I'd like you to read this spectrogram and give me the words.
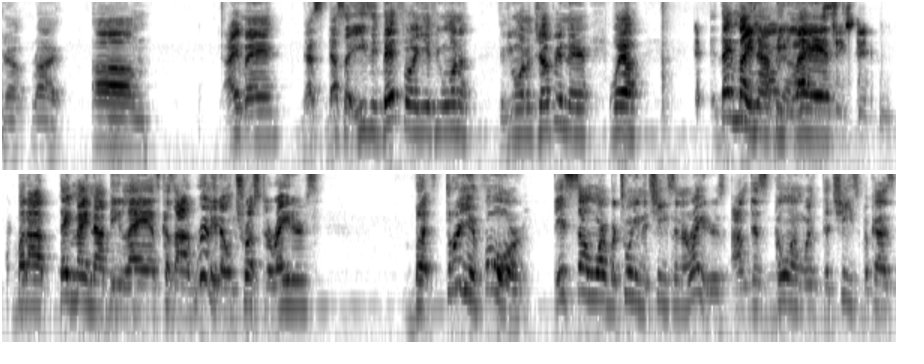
Yeah, right. Um, hey man, that's that's an easy bet for you if you wanna if you wanna jump in there. Well, they may not be last, but I they may not be last because I really don't trust the Raiders. But three and four is somewhere between the Chiefs and the Raiders. I'm just going with the Chiefs because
